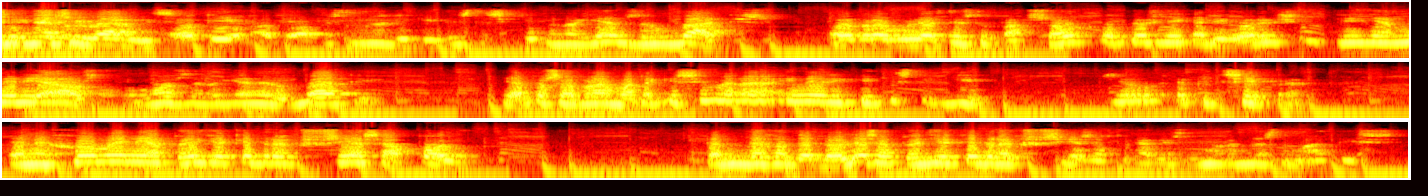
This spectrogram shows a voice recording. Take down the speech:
στην νέα κυβέρνηση. ότι, ότι αυτή τη στιγμή ο διοικητής της Κύπρου είναι ο Γιάννης Ρουμπάτης, ο ευρωβουλευτής του Πασόκ, ο οποίος είχε κατηγορήσει την ίδια Μύρια Άουσα. Θυμόστε τον Γιάννη Ρουμπάτη για πόσα πράγματα και σήμερα είναι διοικητής στην Κύπρου, και επί Τσίπρα. Ενεχόμενοι από το ίδιο κέντρο εξουσίας απόλυτα. Πρέπει να δέχονται εντολές από το ίδιο κέντρο εξουσίας. Αυτό κάποια στιγμή πρέπει να σταματήσει.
